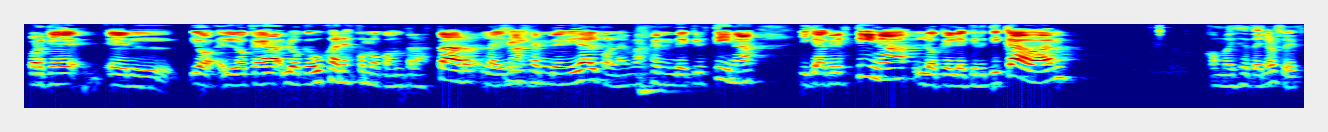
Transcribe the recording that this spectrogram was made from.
porque el, digo, lo, que, lo que buscan es como contrastar la Sí. imagen de Vidal con la imagen de Cristina, y que a Cristina lo que le criticaban, como dice Taylor Swift,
